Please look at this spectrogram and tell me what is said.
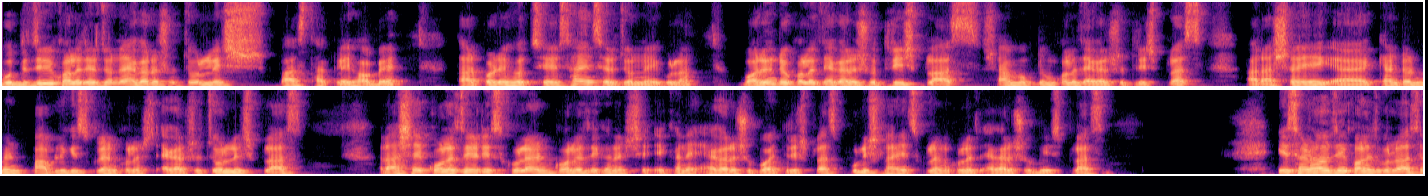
বুদ্ধিজীবী কলেজের জন্য এগারোশো চল্লিশ পাস থাকলেই হবে। তারপরে হচ্ছে সায়েন্সের জন্য এগুলা। বরেন্দ্র কলেজ এগারোশো ত্রিশ প্লাস শাহ মখদুম কলেজ এগারোশো ত্রিশ plus Rajshahi cantonment public school and college এগারোশো চল্লিশ প্লাস রাজশাহী কলেজের স্কুল অ্যান্ড কলেজ এখানে এখানে এগারোশো পঁয়ত্রিশ plus police line school and college এগারোশো বিশ প্লাস এছাড়াও যে কলেজগুলো আছে,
